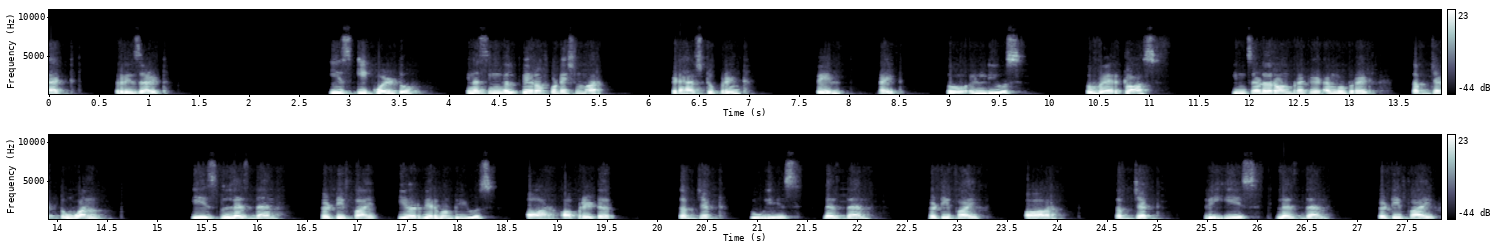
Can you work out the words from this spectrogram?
set result is equal to in a single pair of quotation mark it has to print fail right? So I'll use the where clause inside the round bracket i'm going to write subject 1 is less than 35 here we are going to use or operator. Subject 2 is less than 35 or subject 3 is less than 35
